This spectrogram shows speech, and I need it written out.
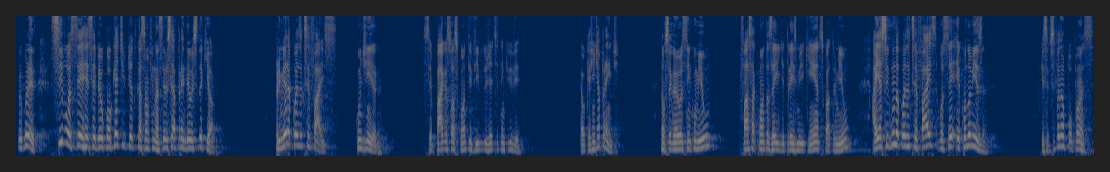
Procura eles. Se você recebeu qualquer tipo de educação financeira, você aprendeu isso daqui, ó. Primeira coisa que você faz com dinheiro, você paga suas contas e vive do jeito que você tem que viver. É o que a gente aprende. Então você ganhou 5 mil, faça contas aí de 3.500, 4 mil. Aí a segunda coisa que você faz, você economiza. Porque você precisa fazer uma poupança,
